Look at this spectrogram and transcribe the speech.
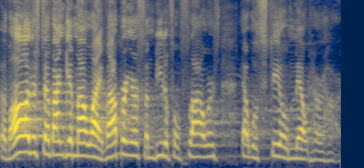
Of all the stuff I can give my wife, I'll bring her some beautiful flowers that will still melt her heart.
